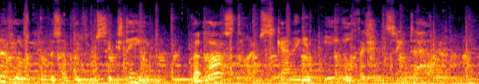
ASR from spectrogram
Don't know if you're looking for something from 16, but last time scanning in eagle vision seemed to help.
